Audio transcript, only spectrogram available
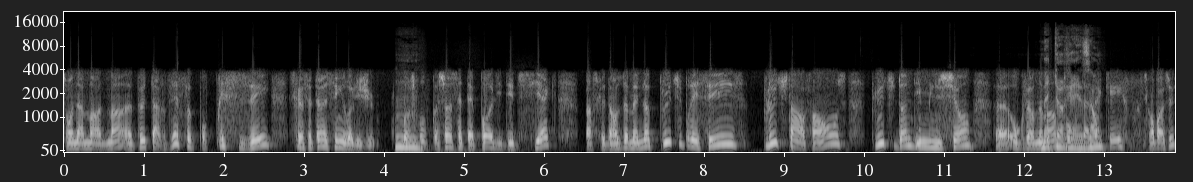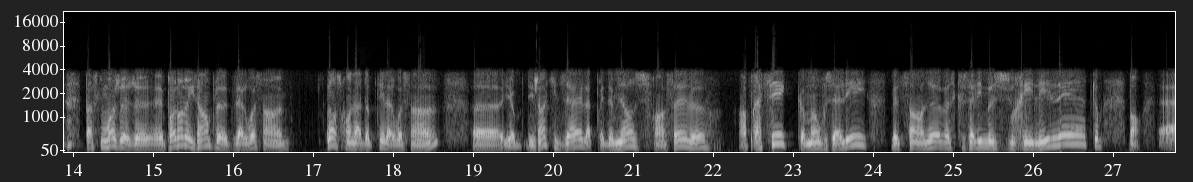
son amendement un peu tardif là, pour préciser ce que c'était un signe religieux. Moi, je trouve que ça, c'était pas l'idée du siècle, parce que dans ce domaine-là, plus tu précises, plus tu t'enfonces, plus tu donnes des munitions euh, au gouvernement pour raison. t'attaquer. Tu comprends-tu? Parce que moi, je, je prenons l'exemple de la loi 101. Lorsqu'on a adopté la loi 101, euh, il y a des gens qui disaient la prédominance du français, là, en pratique, comment vous allez mettre ça en œuvre? Est-ce que vous allez mesurer les lettres? Comme... Bon, euh,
